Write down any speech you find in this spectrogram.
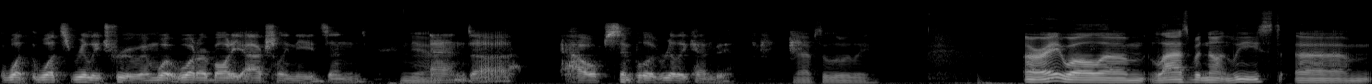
what what's really true and what what our body actually needs and Yeah. and uh, how simple it really can be. Absolutely. All right. Well, um, last but not least, um,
